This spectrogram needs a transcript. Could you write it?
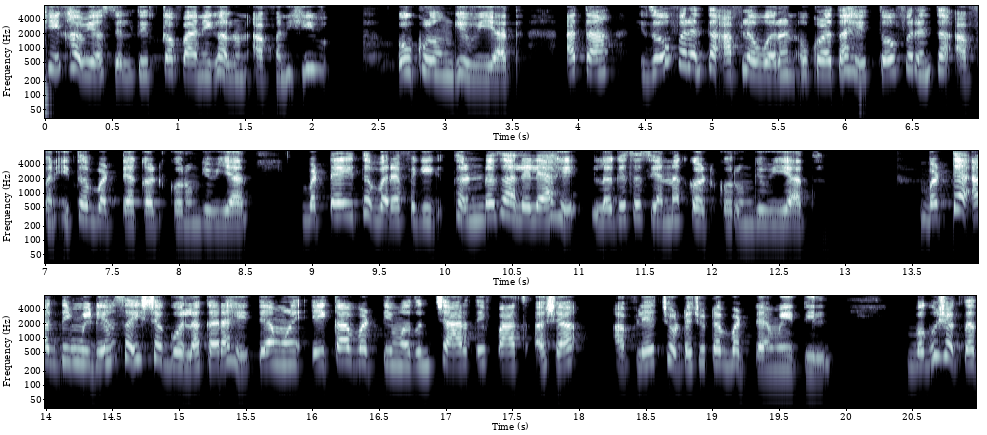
थिक हवी असेल तितकं पाणी घालून आपण ही उकळून घेऊयात. आता जोपर्यंत आपलं वरण उकळत आहे तोपर्यंत आपण इथं बट्ट्या कट करून घेऊयात. बट्ट्या इथे बऱ्यापैकी थंड झालेल्या आहे. लगेचच यांना कट करून घेऊयात. बट्ट्या अगदी मीडियम साईजच्या गोलाकार आहे. त्यामुळे एका बट्टीमधून चार ते पाच अशा आपल्या छोट्या छोट्या बट्ट्या मिळतील. बघू शकतात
